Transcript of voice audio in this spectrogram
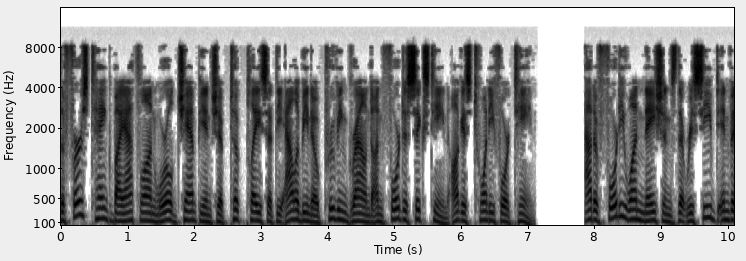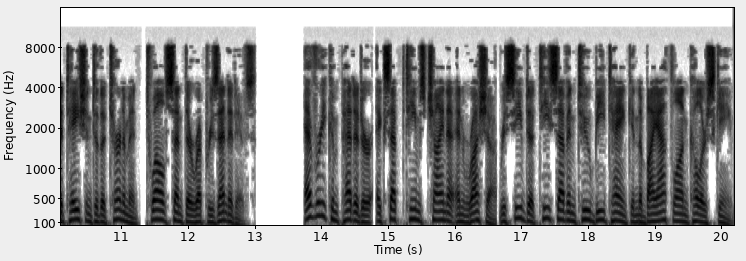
The first Tank Biathlon World Championship took place at the Alabino Proving Ground on 4–16 August 2014. Out of 41 nations that received invitation to the tournament, 12 sent their representatives. Every competitor except teams China and Russia received a T-72B tank in the biathlon color scheme.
